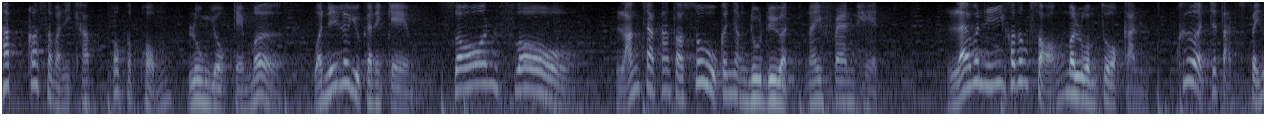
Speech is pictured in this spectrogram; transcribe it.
ครับก็สวัสดีครับ พบกับผมลุงโยเกมเมอร์ วันนี้เราอยู่กันในเกม Zone 4หลังจากการต่อสู้กันอย่างดูเดือดในแฟนเพจ และวันนี้เขาทั้งสองมารวมตัวกัน เพื่อจะตัดสิน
